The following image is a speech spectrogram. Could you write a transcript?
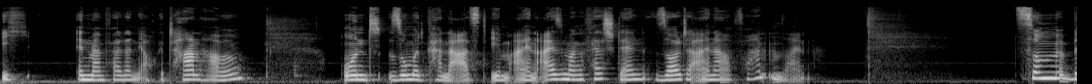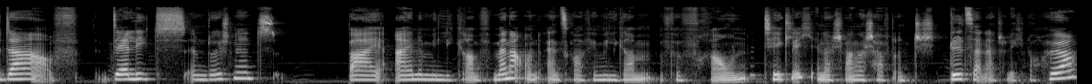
ich in meinem Fall dann ja auch getan habe. Und somit kann der Arzt eben einen Eisenmangel feststellen, sollte einer vorhanden sein. Zum Bedarf. Der liegt im Durchschnitt bei einem Milligramm für Männer und 1,4 Milligramm für Frauen täglich, in der Schwangerschaft und Stillzeit natürlich noch höher.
